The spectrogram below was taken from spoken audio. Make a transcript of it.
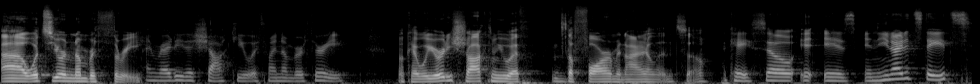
Uh, what's your number three? I'm ready to shock you with my number three. Okay, well, you already shocked me with the farm in Ireland, so Okay, so it is in the United States,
